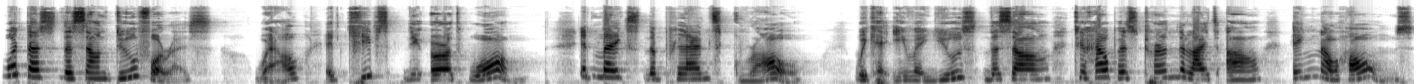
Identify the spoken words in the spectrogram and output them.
What does the sun do for us? Well, it keeps the earth warm. It makes the plants grow. We can even use the sun to help us turn the lights on in our homes.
